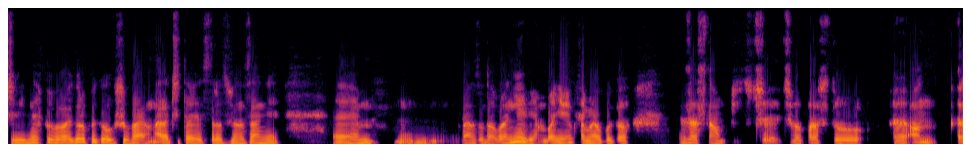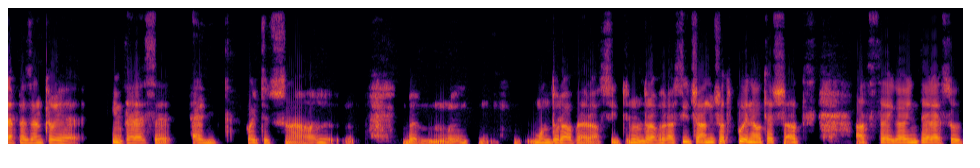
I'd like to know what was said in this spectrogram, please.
czyli wpływowe grupy go usuwają. No ale czy to jest rozwiązanie um, bardzo dobre? Nie wiem, bo nie wiem, kto miałby go zastąpić. Czy, czy po prostu e, on reprezentuje interesy elit polityczno mundurowe Rosji, mundurowe Rosji, czy on już odpłynął też od, od tego interesu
